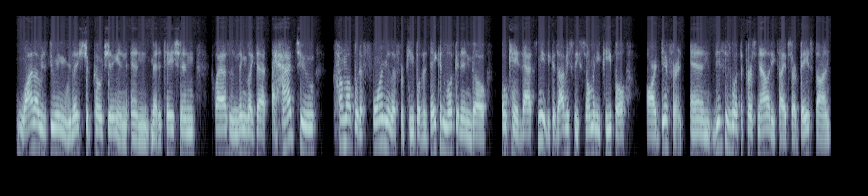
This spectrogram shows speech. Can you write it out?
while I was doing relationship coaching and, and meditation classes and things like that, I had to come up with a formula for people that they can look at and go, okay, that's me, because obviously so many people are different. And this is what the personality types are based on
